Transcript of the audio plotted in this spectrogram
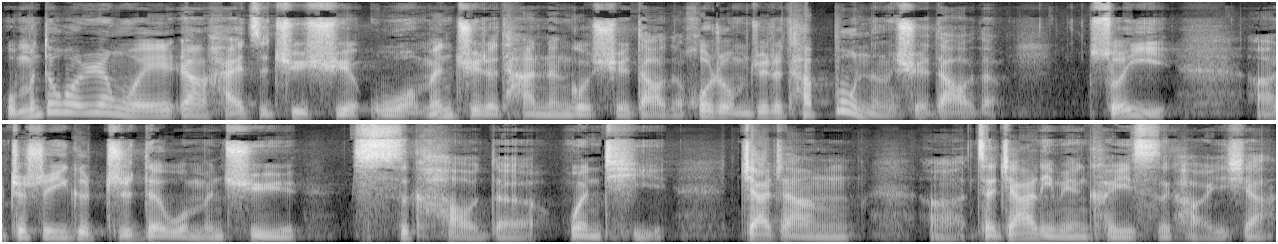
我们都会认为让孩子去学我们觉得他能够学到的，或者我们觉得他不能学到的。所以啊，这是一个值得我们去思考的问题。家长啊，在家里面可以思考一下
